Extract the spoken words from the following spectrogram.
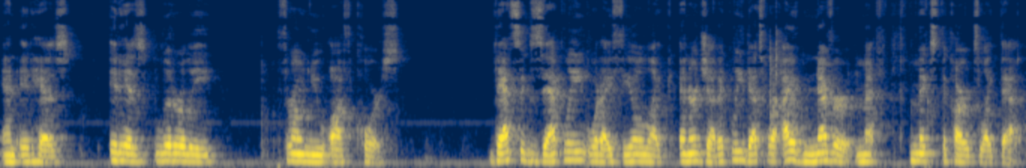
and it has it has literally thrown you off course. That's exactly what I feel like energetically. That's what I have never met, mixed the cards like that.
